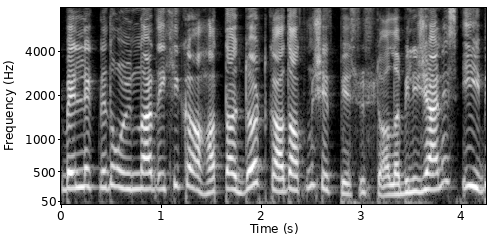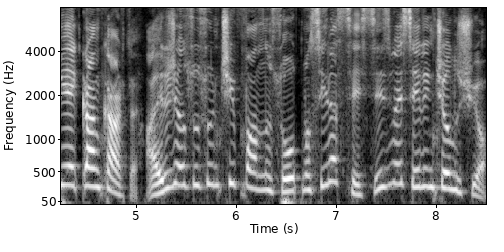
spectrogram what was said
bellekle de oyunlarda 2K hatta 4K'da 60 FPS üstü alabileceğiniz iyi bir ekran kartı. Ayrıca Asus'un çift fanlı soğutmasıyla sessiz ve serin çalışıyor.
